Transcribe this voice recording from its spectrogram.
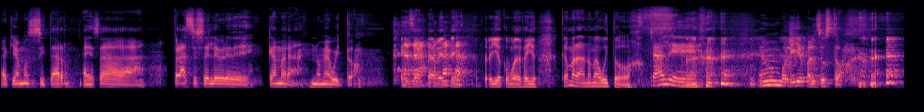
Aquí vamos a citar a esa frase célebre de cámara, no me agüito. Exactamente. Pero yo como defeño, cámara, no me agüito. Chale. Un bolillo para el susto.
